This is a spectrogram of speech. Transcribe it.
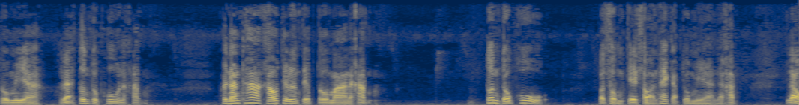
ตัวเมียและต้นตัวผู้นะครับ เพราะนั้นถ้าเขาเจริญเติบโตมานะครับ ต้นตัวผู้ผสมเกสรให้กับตัวเมียนะครับ แล้ว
